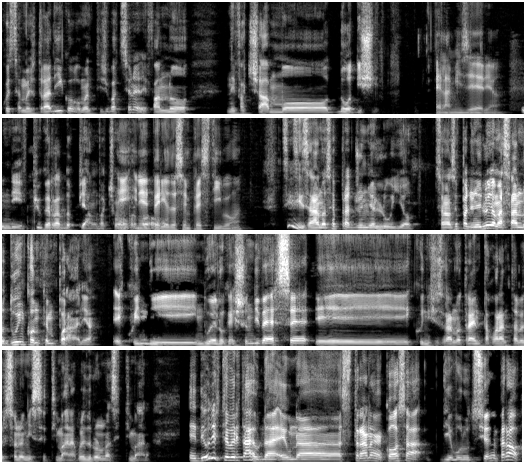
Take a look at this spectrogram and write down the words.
questa invece te la dico come anticipazione, ne, fanno, ne facciamo 12. È la miseria. Quindi più che raddoppiamo facciamo E proprio... nel periodo sempre estivo? Sì, sì, saranno sempre a giugno e luglio. Saranno sempre a giugno e luglio, ma saranno due in contemporanea e quindi in due location diverse e quindi ci saranno 30-40 persone ogni settimana, quelle durano una settimana. E devo dirti la verità, è una, è una strana cosa di evoluzione, però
